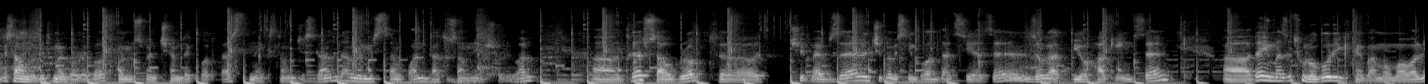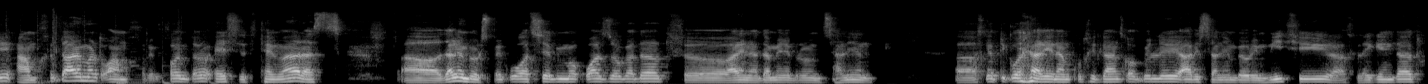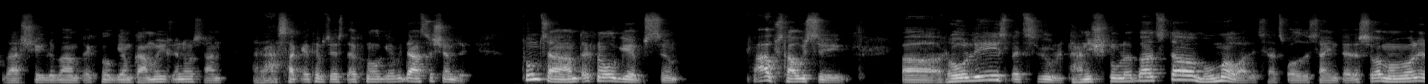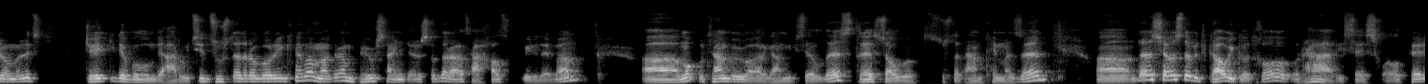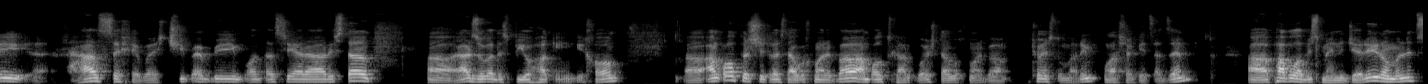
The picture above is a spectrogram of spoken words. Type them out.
მოგესალმებით მეგობრებო, თქვენ უსმენთ შემდეგ პოდკასტ Next Knowledge-ისგან და მე მის სამყარო დათო სამნიაშვილი ვარ. აა დღეს ვსაუბრობთ ჩიპებზე, ჩიპების იმპლანტაციაზე, ზოგადად ბიოჰაკინგზე. აა და იმაზე თუ როგორი იქნება მომავალი ამ ხრივ და არა მარტო ამ ხრივ, ხო, იმიტომ რომ ეს ისეთი თემაა, რაც აა ძალიან ბევრი სპეკულაციები მოყვა ზოგადად, არიან ადამიანები, რომლებიც ძალიან სკეპტიკული არიან ამ კუთხით განწყობილი, არის ძალიან ბევრი მითი, რაღაც ლეგენდა, თუ რა შეიძლება ამ ტექნოლოგიამ გამოიყენოს, ან რას აკეთებს ეს ტექნოლოგიები და ასე შემდეგ. თუმცა ამ ტექნოლოგიებს აქვს თავისი აა როლი, სპეციფიკური დანიშნულებაც და მომავალიც, რაც ყველაზე საინტერესოა, მომავალი, რომელიც ჯერ კიდევ ბოლომდე არ ვიცი ზუსტად როგორი იქნება, მაგრამ ბევრ საინტერესო და რაღაც ახალს გვპირდება. აა მოკლედ ამბები აღარ გამიგზელდეს, დღეს ვსაუბრობთ ზუსტად ამ თემაზე. და შევასწავლეთ გავიგოთ ხო რა არის ეს ყველაფერი რას ეხება ეს ჩიპები იმპლანტაცია რა არის და რა არის ზოგადად ეს ბიოჰაკინგი ხო? ამ ყველაფერში დღეს დაგვეხმარება ამ ყველაფერს გარკვევაში დაგვეხმარება ჩვენი სტუმარი ლაშა გეწაძე ფაბლაბის მენეჯერი რომელიც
